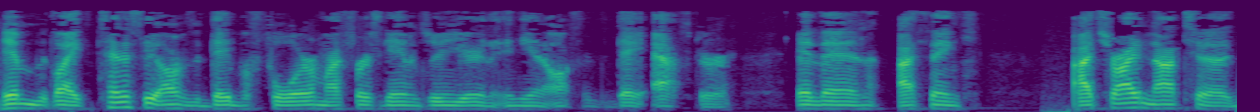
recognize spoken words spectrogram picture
in like Tennessee offered the day before my first game in junior year, and then Indiana offered the day after. And then I think I tried not to,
